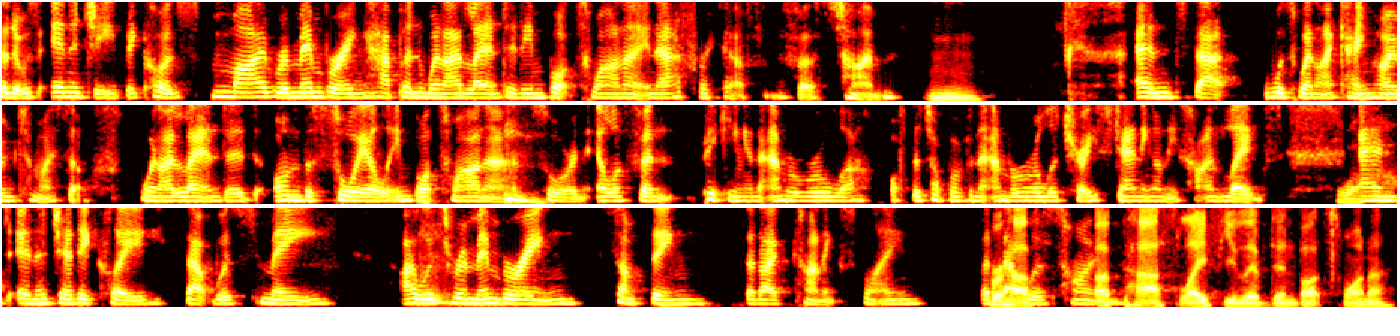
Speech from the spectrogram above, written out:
that it was energy because my remembering happened when I landed in Botswana in Africa for the first time. Mm. And that was when I came home to myself, when I landed on the soil in Botswana and saw an elephant picking an amarula off the top of an amarula tree, standing on his hind legs. Wow. And energetically, that was me. I was remembering something that I can't explain, but Perhaps that was home. A past life you lived in Botswana.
